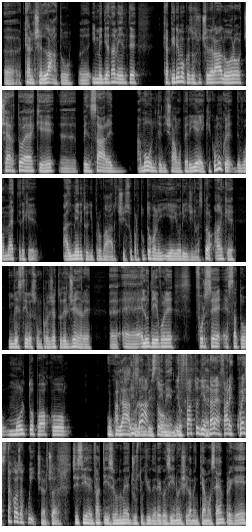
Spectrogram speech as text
eh, cancellato eh, immediatamente. Capiremo cosa succederà a loro. Certo è che eh, pensare a monte, diciamo, per EA, che comunque devo ammettere che ha il merito di provarci, soprattutto con EA Originals, però anche investire su un progetto del genere eh, è, è lodevole. Forse è stato molto poco oculato Ah, esatto, l'investimento Il fatto di Eh. andare a fare questa cosa qui. Certo. Cioè, Sì, sì, infatti secondo me è giusto chiudere così. Noi ci lamentiamo sempre che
